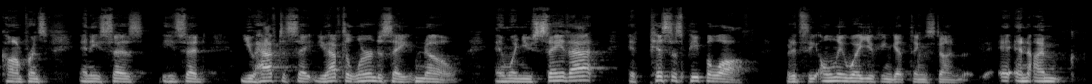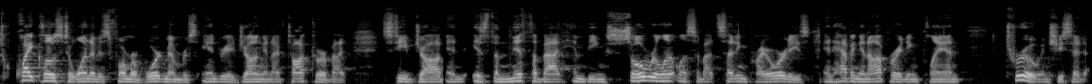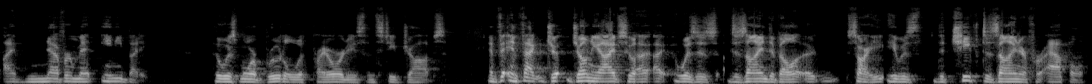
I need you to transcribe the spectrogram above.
conference and he says, he said, you have to say, you have to learn to say no. And when you say that, it pisses people off, but it's the only way you can get things done. And I'm quite close to one of his former board members, Andrea Jung, and I've talked to her about Steve Jobs and is the myth about him being so relentless about setting priorities and having an operating plan true? And she said, I've never met anybody who was more brutal with priorities than Steve Jobs. In, in fact, J- Jony Ives, who, I, was his design developer, uh, sorry, he was the chief designer for Apple.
